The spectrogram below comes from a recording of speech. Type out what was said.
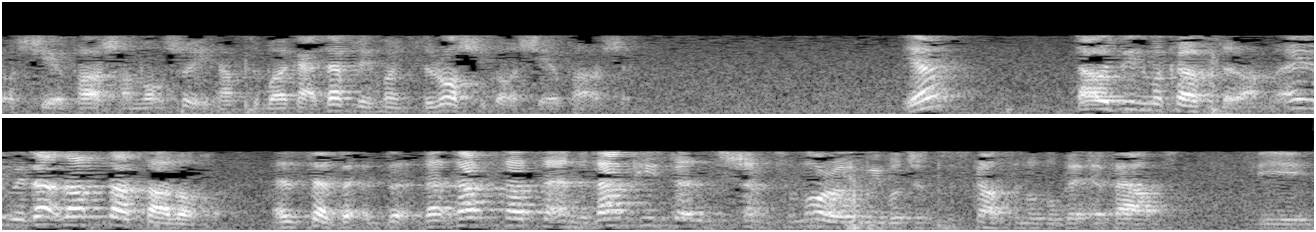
Got a Shia Parasha, I'm not sure, you'd have to work out. Definitely according to the Rosh, you've got a Shia Parasha. Yeah? That would be the Makar Anyway, that, that's, that's our As I said, that, that, that, that's the end of that piece. Tomorrow we will just discuss a little bit about the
